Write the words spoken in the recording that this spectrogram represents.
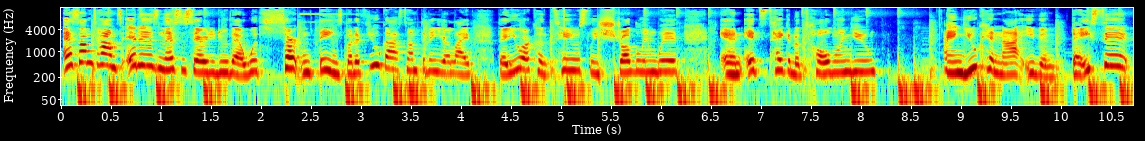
And sometimes it is necessary to do that with certain things. But if you got something in your life that you are continuously struggling with and it's taking a toll on you and you cannot even face it,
